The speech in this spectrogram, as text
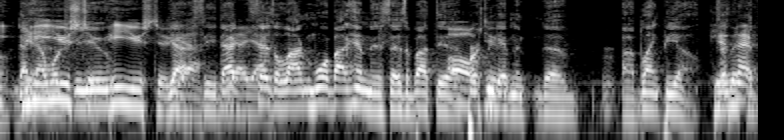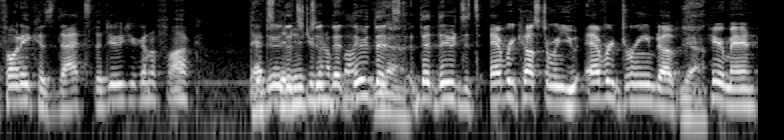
he- that guy he works used for to. you. He used to, Yeah. yeah. See, that Yeah, yeah. says a lot more about him than it says about the uh, Oh, person who gave him the, the uh, blank PO. Isn't would- that funny? Because that's the dude you're gonna fuck. That's the dude you're gonna the fuck? dude that's Yeah. the dude that's every customer you ever dreamed of. Yeah. Here, man,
